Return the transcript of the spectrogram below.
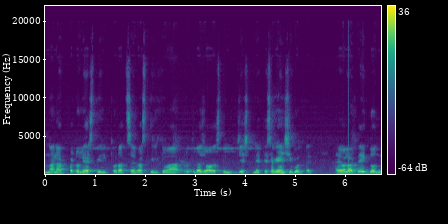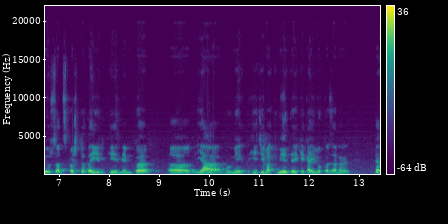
नाना पटोले असतील थोरात साहेब असतील किंवा पृथ्वीराज भाऊ असतील ज्येष्ठ नेते सगळ्यांशी बोलत आहेत आणि मला वाटतं एक दोन दिवसात स्पष्टता येईल की नेमकं या भूमी ही जी बातमी येते की काही लोक जाणार आहेत त्यात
